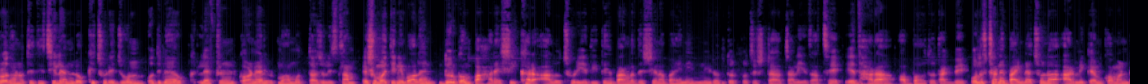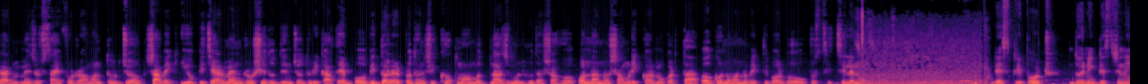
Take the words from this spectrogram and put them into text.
প্রধান অতিথি ছিলেন লক্ষ্মীছড়ি জোন অধিনায়ক লেফটেন্যান্ট কর্নেল মোহাম্মদ তাজুল ইসলাম। এ সময় তিনি বলেন, দুর্গম পাহাড়ে শিক্ষার আলো ছড়িয়ে দিতে বাংলাদেশ সেনাবাহিনীর নিরন্তর প্রচেষ্টা চালিয়ে যাচ্ছে। এ ধারা অব্যাহত থাকবে। অনুষ্ঠানে Bainachola army camp commander major Saifur Rahman Turjo, সাবেক ইউপি চেয়ারম্যান রশিদ উদ্দিন চৌধুরী কাতেব ও বিদ্যালয়ের প্রধান শিক্ষক মোহাম্মদ নাজমুল হুদা সহ অন্যান্য সামরিক কর্মকর্তা ও গণ্যমান্য ব্যক্তিবর্গ উপস্থিত ছিলেন। Desk report, Dainik Destiny.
